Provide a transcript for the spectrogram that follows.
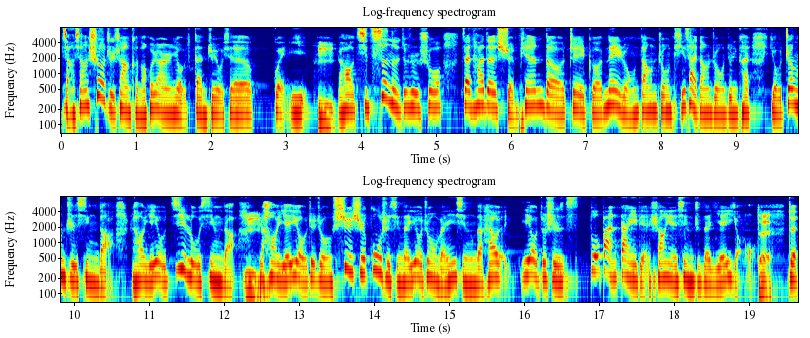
奖项设置上可能会让人有感觉有些诡异。嗯然后其次呢，就是说在他的选片的这个内容当中、题材当中，就你看有政治性的，然后也有记录性的，嗯然后也有这种叙事故事型的，也有这种文艺型的，还有也有就是多半带一点商业性质的也有。对，对，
